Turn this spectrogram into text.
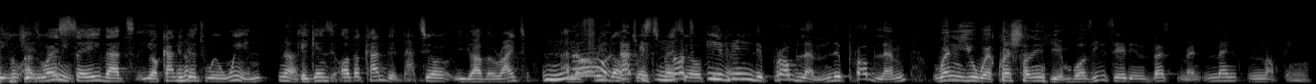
be as, as well say that your candidate will win Yes. against the other candidate. That's your you have a right and a freedom that to is express not your opinion. even the problem. The problem, when you were questioning him, was he said investment meant nothing.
